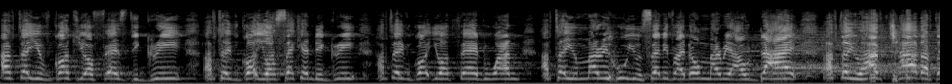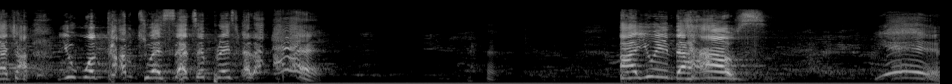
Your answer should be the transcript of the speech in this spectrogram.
after you've got your first degree, after you've got your second degree, after you've got your third one, after you marry who you said, if I don't marry, I'll die, after you have child after child. You will come to a certain place and like, hey. Are you in the house? Yeah.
